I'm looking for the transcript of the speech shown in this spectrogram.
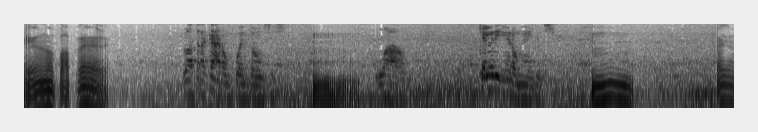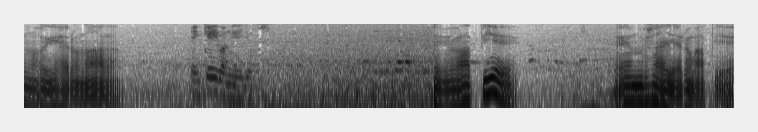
y unos papeles. ¿Lo atracaron fue entonces? Mm, Wow. ¿Qué le dijeron ellos? mm, ellos no dijeron nada. ¿En qué iban ellos? Ellos a pie. Ellos me salieron a pie.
